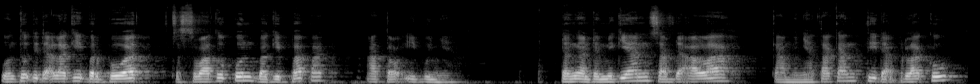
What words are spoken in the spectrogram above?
untuk tidak lagi berbuat sesuatu pun bagi bapak atau ibunya. Dengan demikian, sabda Allah kamu nyatakan tidak berlaku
